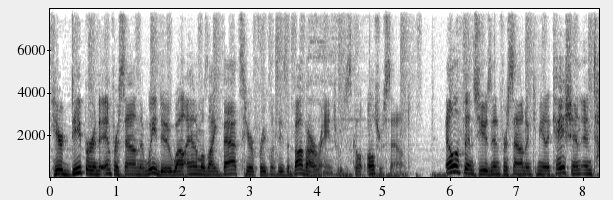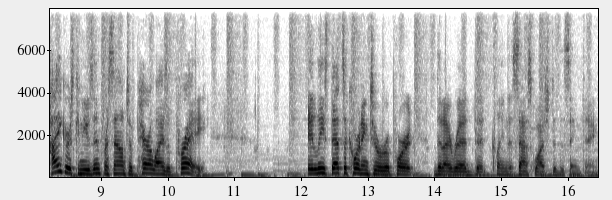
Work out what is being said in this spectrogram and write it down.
hear deeper into infrasound than we do, while animals like bats hear frequencies above our range, which is called ultrasound. Elephants use infrasound in communication, and tigers can use infrasound to paralyze a prey. At least that's according to a report that I read that claimed that Sasquatch did the same thing.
